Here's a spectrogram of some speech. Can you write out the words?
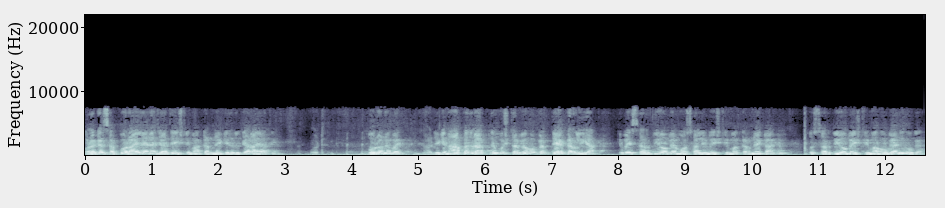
اور اگر سب کو رائے لینے جاتے اجتماع کرنے کے لیے تو کیا رائے آتی؟ بولو نا بھائی۔ لیکن آپ حضرات نے مشتمل ہو کر طے کر لیا کہ بھائی سردیوں میں موسالی میں اجتماع کرنے کا ہے، تو سردیوں میں اجتماع ہو گیا نہیں ہوگا؟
